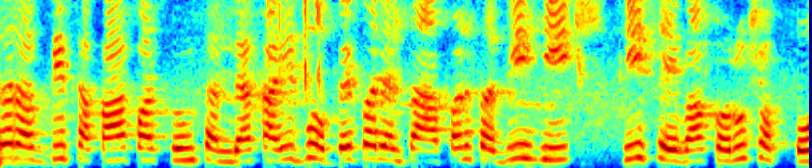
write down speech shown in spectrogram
तर अगदी सकाळपासून संध्याकाळी झोपेपर्यंत आपण कधीही ही सेवा करू शकतो.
